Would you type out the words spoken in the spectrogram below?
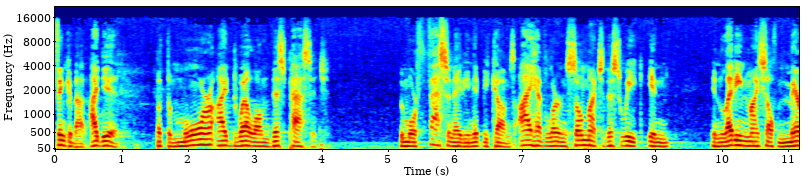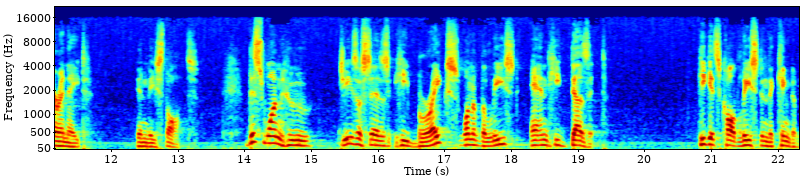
think about it. I did. But the more I dwell on this passage, the more fascinating it becomes. I have learned so much this week in, in letting myself marinate in these thoughts. This one who Jesus says he breaks one of the least and he does it. He gets called least in the kingdom.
